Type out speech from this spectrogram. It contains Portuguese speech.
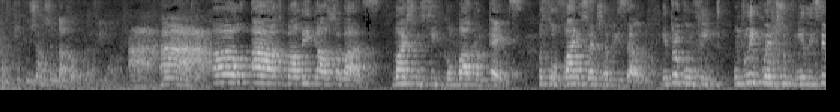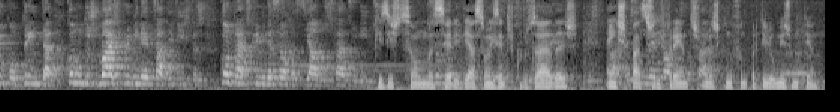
o que é que o Jorge andava por afinal? Ahá! Al-Ah Malik al-Shabazz mais conhecido como Malcolm X, passou vários anos na prisão, entrou com 20, um delinquente juvenil e saiu com 30, como um dos mais proeminentes ativistas contra a discriminação racial nos Estados Unidos. Que existe são uma série de ações entrecruzadas em espaços diferentes, mas que no fundo partilham o mesmo tempo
